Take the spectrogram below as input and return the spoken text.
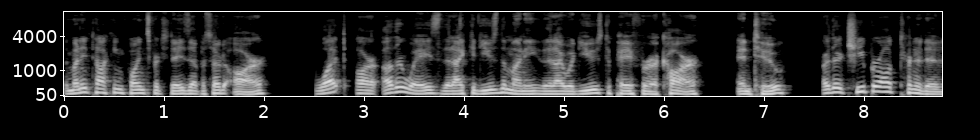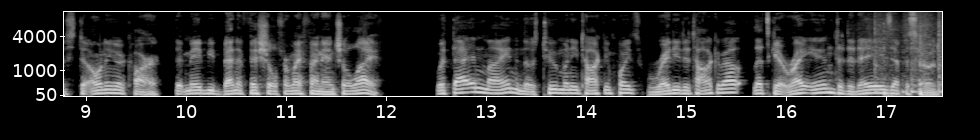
The money talking points for today's episode are what are other ways that I could use the money that I would use to pay for a car? And two, are there cheaper alternatives to owning a car that may be beneficial for my financial life? With that in mind and those two money talking points ready to talk about, let's get right into today's episode.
